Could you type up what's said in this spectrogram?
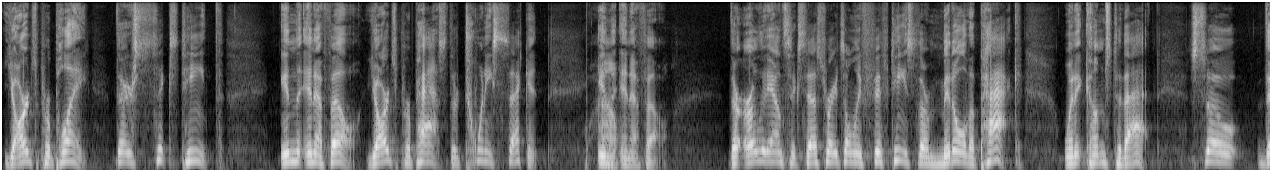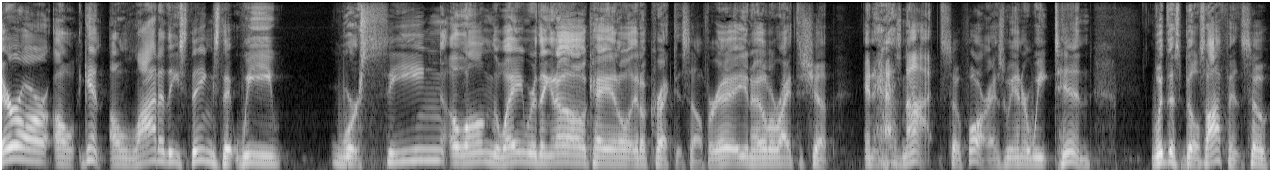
yards per play, they're 16th in the NFL. Yards per pass, they're 22nd wow. in the NFL. Their early down success rate's only 15, so they're middle of the pack when it comes to that. So there are again a lot of these things that we were seeing along the way. We're thinking, oh, okay, it'll it'll correct itself, or eh, you know, it'll right the ship, and it has not so far as we enter Week 10 with this Bills offense. So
